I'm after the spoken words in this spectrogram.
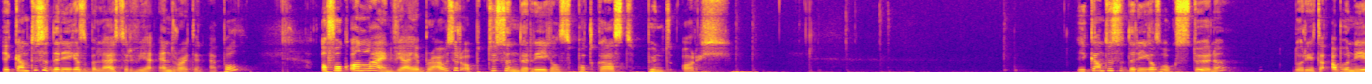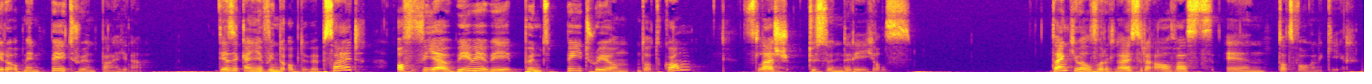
Je kan tussen de regels beluisteren via Android en Apple, of ook online via je browser op tussenderegelspodcast.org. Je kan tussen de regels ook steunen door je te abonneren op mijn Patreon-pagina. Deze kan je vinden op de website of via www.patreon.com slash tussenderegels. Dankjewel voor het luisteren alvast en tot volgende keer.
